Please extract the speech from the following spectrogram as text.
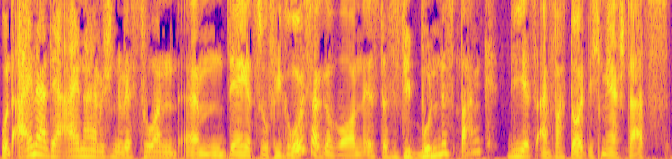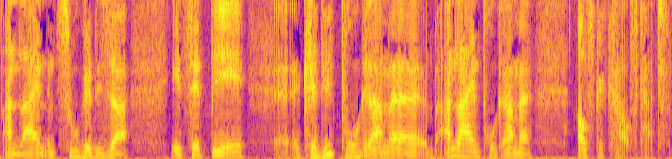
Und einer der einheimischen Investoren, ähm, der jetzt so viel größer geworden ist, das ist die Bundesbank, die jetzt einfach deutlich mehr Staatsanleihen im Zuge dieser EZB äh, Anleihenprogramme aufgekauft hat.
